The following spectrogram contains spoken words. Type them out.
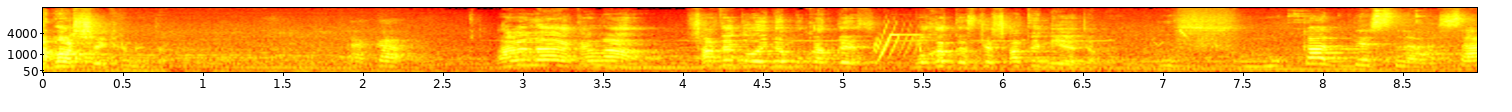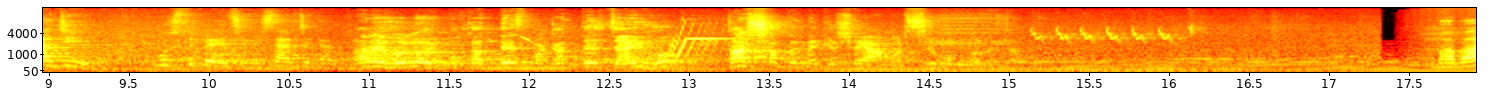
আবার সেখানে যাবে। একা? আরে না একা না। সাথে তো ওই যে মুকাদ্দেস মুকাদ্দেসকে সাথে নিয়ে যাবে। উফ মুকাদ্দেস না সাজিদ। বুঝতে পেরেছি আমি আঙ্কেল। আরে হলো ওই মুকাদ্দেস মাকাদ্দেস যাই হোক তার সাথে নাকি সে আমার শ্রীমঙ্গলে যাবে। বাবা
